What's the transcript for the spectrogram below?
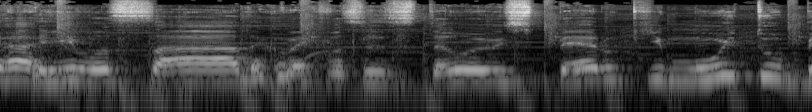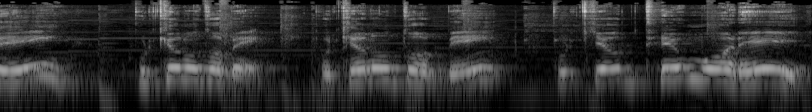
aí, moçada, como é que vocês estão? Eu espero que muito bem. Porque eu não tô bem. Porque eu não tô bem, porque eu demorei.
